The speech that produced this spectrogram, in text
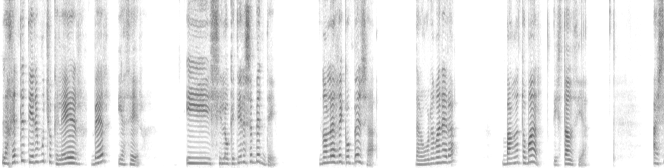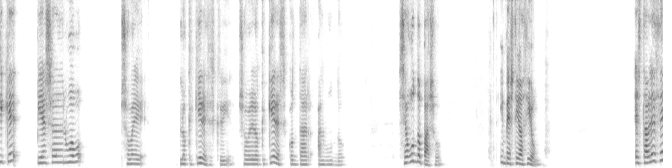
La gente tiene mucho que leer, ver y hacer. Y si lo que tienes en mente no les recompensa de alguna manera, van a tomar distancia. Así que piensa de nuevo sobre lo que quieres escribir, sobre lo que quieres contar al mundo. Segundo paso, investigación. Establece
